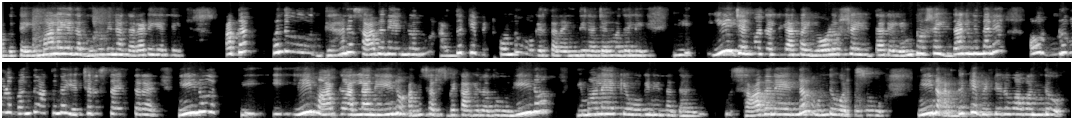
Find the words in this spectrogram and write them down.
ಆಗುತ್ತೆ. ಹಿಮಾಲಯದ ಗುರುವಿನ ಗರಡಿಯಲ್ಲಿ. ಆತ ಒಂದು ಧ್ಯಾನ ಸಾಧನೆ ಅನ್ನೋದು ಅರ್ಧಕ್ಕೆ ಬಿಟ್ಕೊಂಡು ಹೋಗಿರ್ತಾನೆ ಇಂದಿನ ಜನ್ಮದಲ್ಲಿ. ಈ ಈ ಜನ್ಮದಲ್ಲಿ ಆತ ಏಳು ವರ್ಷ ಇದ್ದಾಗ, ಎಂಟು ವರ್ಷ ಇದ್ದಾಗಿನಿಂದಾನೇ ಅವ್ರ ಗುರುಗಳು ಬಂದು ಆತನ ಎಚ್ಚರಿಸ್ತಾ ಇರ್ತಾರೆ. ನೀನು ಈ- ಮಾರ್ಗ ಅಲ್ಲ ನೀನು ಅನುಸರಿಸ್ಬೇಕಾಗಿರೋದು. ನೀನು ಹಿಮಾಲಯಕ್ಕೆ ಹೋಗಿ ನಿನ್ನ ಸಾಧನೆಯನ್ನ ಮುಂದುವರಿಸು. ನೀನು ಅರ್ಧಕ್ಕೆ ಬಿಟ್ಟಿರುವ ಒಂದು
